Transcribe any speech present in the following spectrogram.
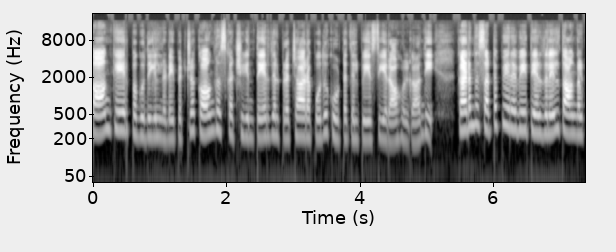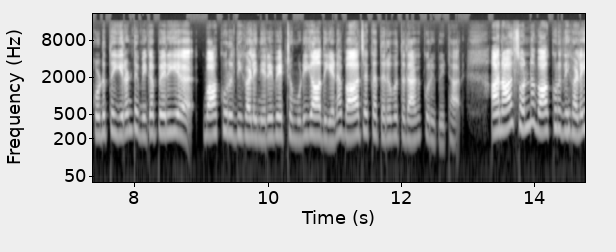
காங்கேர் பகுதியில் நடைபெற்ற காங்கிரஸ் கட்சியின் தேர்தல் பிரச்சார பொதுக்கூட்டத்தில் பேசிய ராகுல் காந்தி கடந்த சட்டப்பேரவை தேர்தலில் தாங்கள் கொடுத்த இரண்டு மிகப்பெரிய வாக்குறுதிகளை நிறைவேற்ற முடியாது என பாஜக தெரிவித்ததாக குறிப்பிட்டார். ஆனால் சொன்ன வாக்குறுதிகளை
